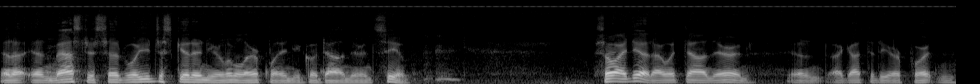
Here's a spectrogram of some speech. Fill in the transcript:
And, uh, and Master said, well, you just get in your little airplane, you go down there and see him. So I did. I went down there and and I got to the airport, and,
